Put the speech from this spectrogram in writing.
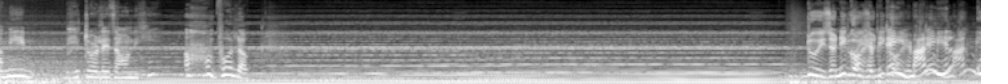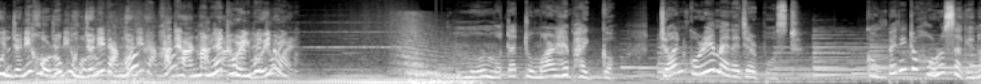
আমি ভিতৰলৈ যাওঁ নেকি? ব'লক। দুইজনী গঢ়ে পিতে ইমান মিল? কোনজনী সৰু কোনজনী ডাঙৰ সাধাৰণ মানুহে ধৰিবই নোৱাৰে। মোৰ মতে তোমাৰহে ভাগ্য। জইন কৰিয়ে মেনেজাৰ পোষ্ট। কোম্পানীটো সৰু চাগে ন?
